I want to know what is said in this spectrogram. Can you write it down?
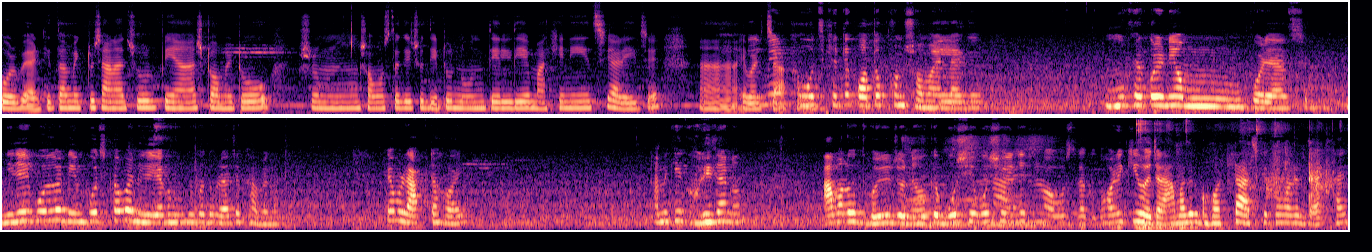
করবে আর কি। তো আমি একটু চানাচুর পেঁয়াজ টমেটো সমস্ত কিছু দিয়ে একটু নুন তেল দিয়ে মাখিয়ে নিয়েছি আর এই যে এবার চা খাব। খেতে কতক্ষণ সময় লাগে? মুখে করে নিয়ে পড়ে আছে। নিজেই বলল ডিম পোচ খাব আর নিজেই এখন মুখে করে ধরে আছে খাবে না। কেমন রাগটা হয়? আমি কি করি জানো? আমারও ধৈর্য নেই ওকে বসিয়ে বসে ওই যে অবস্থা ঘরে কি হয়েছে? আমাদের ঘরটা আজকে তোমাদের দেখায়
